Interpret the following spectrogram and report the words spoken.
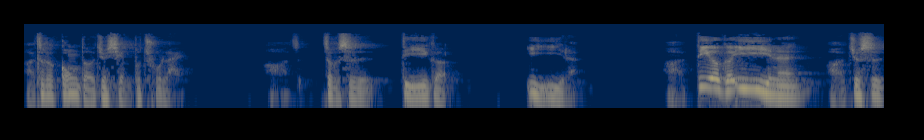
啊，这个功德就显不出来，啊，这这个是第一个意义了，啊，第二个意义呢，啊，就是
